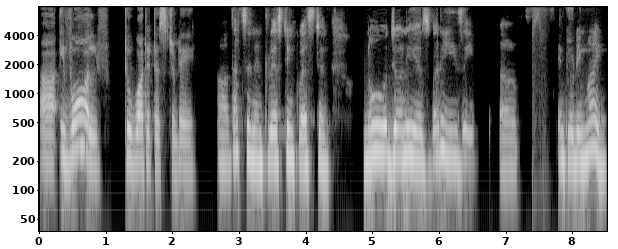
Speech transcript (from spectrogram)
uh, evolve to what it is today? Uh, that's an interesting question. No journey is very easy, uh, including mine.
